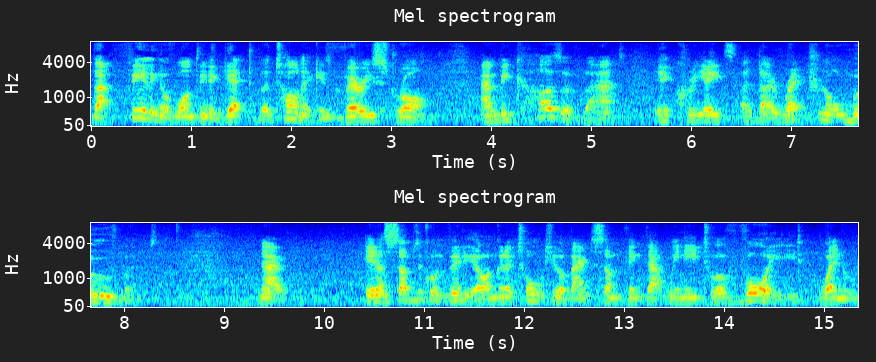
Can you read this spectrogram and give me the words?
That feeling of wanting to get to the tonic is very strong. And because of that, it creates a directional movement. Now, in a subsequent video, I'm going to talk to you about something that we need to avoid when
